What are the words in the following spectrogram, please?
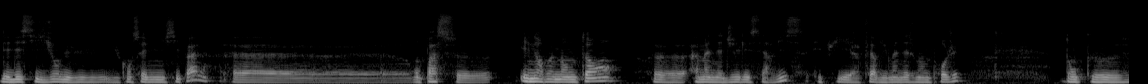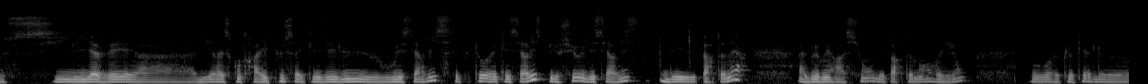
les décisions du, conseil municipal. On passe énormément de temps à manager les services et puis à faire du management de projet. Donc, euh, s'il y avait à dire est-ce qu'on travaille plus avec les élus ou les services, c'est plutôt avec les services, puis aussi les services des partenaires, agglomérations, départements, régions ou avec lequel euh,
